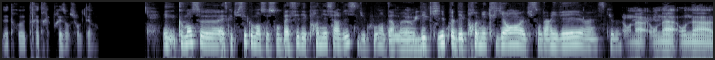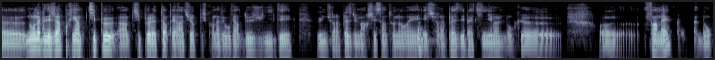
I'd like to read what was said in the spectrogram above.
d'être très, très présents sur le terrain. Et comment se, est-ce que tu sais comment se sont passés les premiers services du coup en termes ah d'équipe, des premiers clients qui sont arrivés que... On a, on a, on a, nous on avait déjà pris un petit peu, un petit peu la température puisqu'on avait ouvert deux unités, une sur la place du marché Saint-Honoré et sur la place des Batignolles, donc euh, fin mai. Donc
